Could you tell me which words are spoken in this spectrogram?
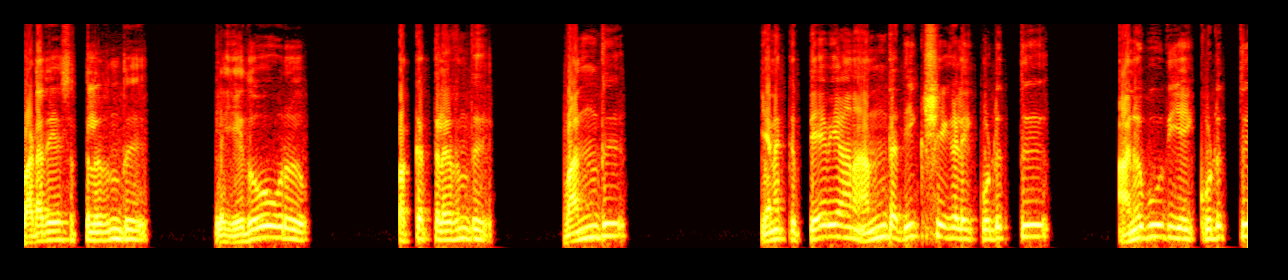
வடதேசத்திலிருந்து இல்லை ஏதோ ஒரு பக்கத்துல இருந்து வந்து எனக்கு தேவையான அந்த தீட்சைகளை கொடுத்து அனுபூதியை கொடுத்து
